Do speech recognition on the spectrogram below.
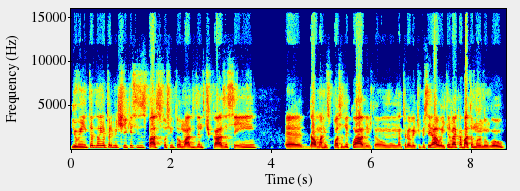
E o Inter não ia permitir que esses espaços fossem tomados dentro de casa sem é, dar uma resposta adequada. Então, naturalmente, eu pensei: ah, o Inter vai acabar tomando um gol,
